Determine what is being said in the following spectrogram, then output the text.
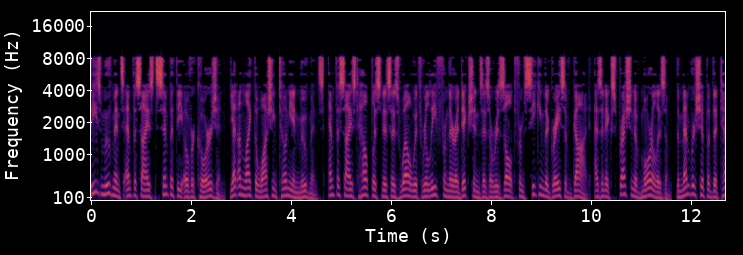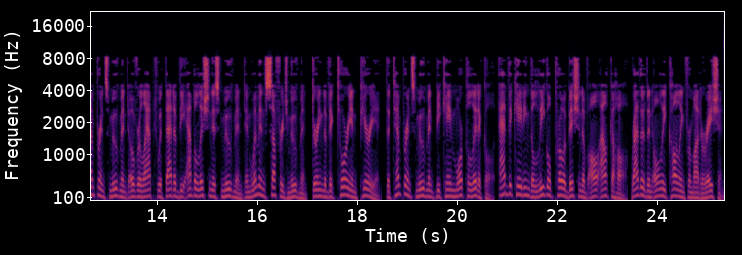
These movements emphasized sympathy over coercion, yet unlike the Washingtonian movements, emphasized helplessness as well with relief from their addictions as a result from seeking the grace of God. As an expression of moralism, the membership of the temperance movement overlapped with that of the abolitionist movement and women's suffrage movement. During the Victorian period, the temperance movement became more political, advocating the legal prohibition of all alcohol, rather than only calling for moderation.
